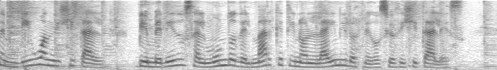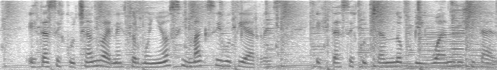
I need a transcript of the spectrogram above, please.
En B1 Digital. Bienvenidos al mundo del marketing online y los negocios digitales. Estás escuchando a Néstor Muñoz y Maxi Gutiérrez. Estás escuchando B1 Digital.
